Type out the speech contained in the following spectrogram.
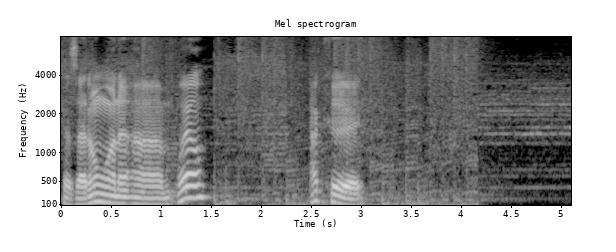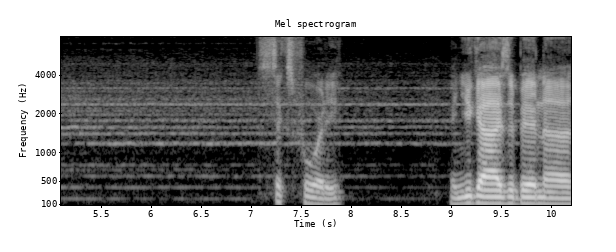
Because I don't want to. Um. Well, I could. 640. And you guys have been uh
